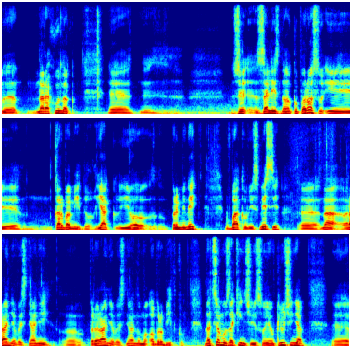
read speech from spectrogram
е, на рахунок е, залізного купоросу і карбаміду. Як його примінити в баковій смісі е, на ранньовесняній, е, при ранньовесняному обробітку. На цьому закінчую своє включення. Е,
